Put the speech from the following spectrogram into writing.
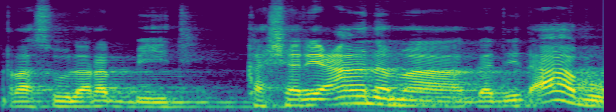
rasuula rabbiiti ka shari'aa namaa gadi dhaabu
